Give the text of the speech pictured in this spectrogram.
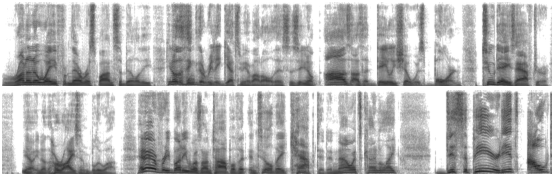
running away from their responsibility. You know, the thing that really gets me about all this is, you know, Oz as a daily show was born two days after, you know, you know, the horizon blew up. And everybody was on top of it until they capped it. And now it's kind of like, disappeared. It's out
